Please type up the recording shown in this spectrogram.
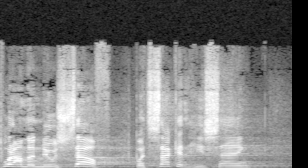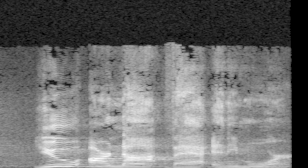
Put on the new self. But second, he's saying, you are not that anymore.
